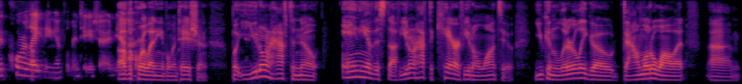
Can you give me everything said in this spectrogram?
the core Lightning implementation yeah. of the core Lightning implementation. But you don't have to know any of this stuff. You don't have to care if you don't want to. You can literally go download a wallet. Um,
